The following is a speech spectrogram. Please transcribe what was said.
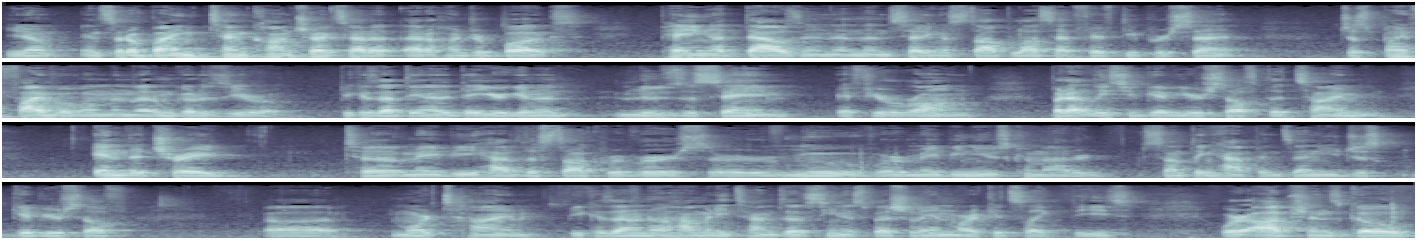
You know, instead of buying 10 contracts at a, at 100 bucks, paying a thousand and then setting a stop loss at 50%, just buy five of them and let them go to zero. Because at the end of the day, you're going to lose the same if you're wrong. But at least you give yourself the time in the trade to maybe have the stock reverse or move or maybe news come out or something happens and you just give yourself uh, more time because I don't know how many times I've seen, especially in markets like these, where options go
